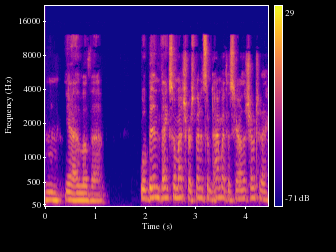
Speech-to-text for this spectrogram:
Mm, yeah, I love that. Well, Ben, thanks so much for spending some time with us here on the show today.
